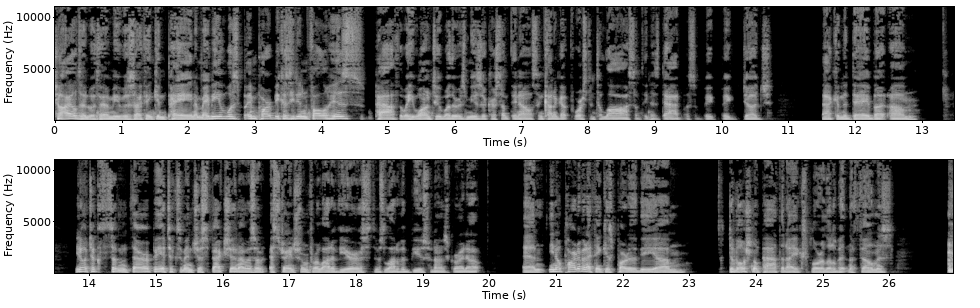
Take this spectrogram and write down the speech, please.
childhood with him. He was, I think, in pain. Maybe it was in part because he didn't follow his path the way he wanted to, whether it was music or something else, and kind of got forced into law, something his dad was a big, big judge back in the day. But, um, you know, it took some therapy. It took some introspection. I was estranged from for a lot of years. There was a lot of abuse when I was growing up. And, you know, part of it, I think, is part of the um, devotional path that I explore a little bit in the film is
